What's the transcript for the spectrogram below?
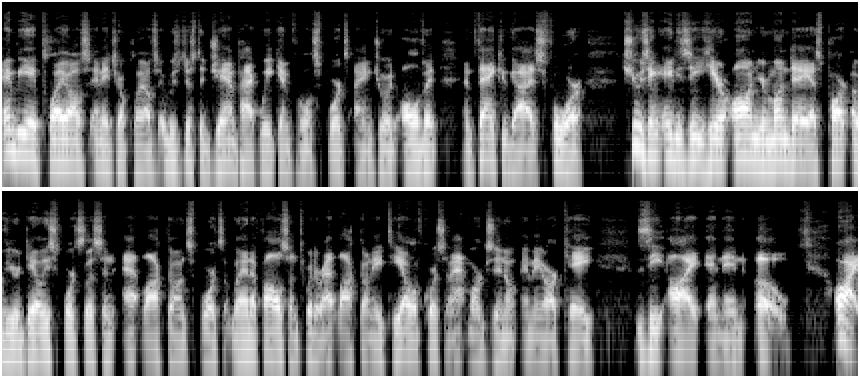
NBA playoffs, NHL playoffs. It was just a jam packed weekend full of sports. I enjoyed all of it. And thank you guys for choosing A to Z here on your Monday as part of your daily sports listen at Locked On Sports Atlanta. Follow us on Twitter at Locked On ATL. Of course, I'm at Mark Zinno, M A R K Z I N N O. All right.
